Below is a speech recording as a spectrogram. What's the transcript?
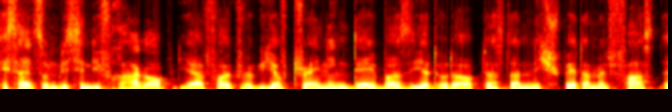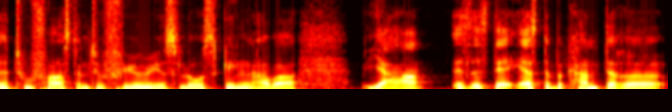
Ist halt so ein bisschen die Frage, ob ihr Erfolg wirklich auf Training Day basiert oder ob das dann nicht später mit Fast, äh, Too Fast and Too Furious losging. Aber ja, es ist der erste bekanntere,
